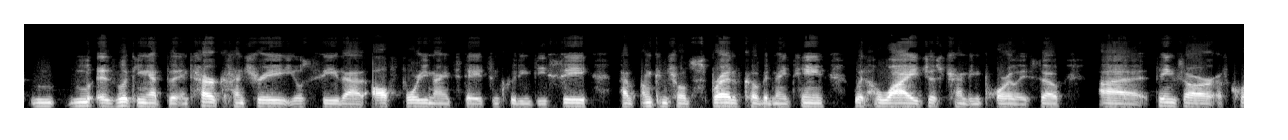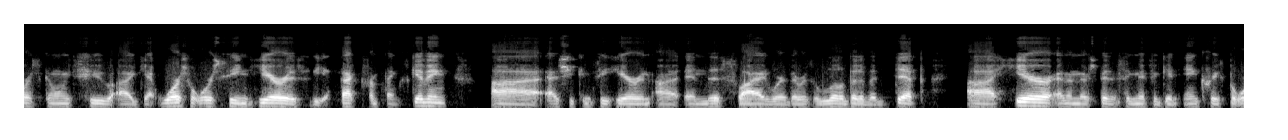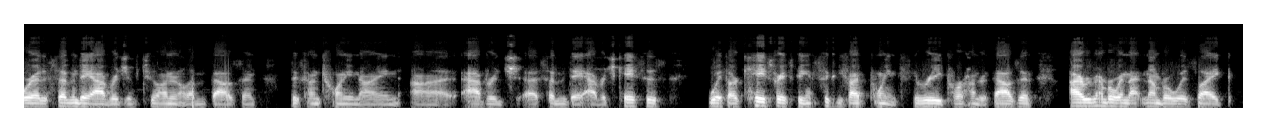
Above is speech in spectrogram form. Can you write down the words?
is looking at the entire country. You'll see that all 49 states, including DC, have uncontrolled spread of COVID-19, with Hawaii just trending poorly. So uh, things are, of course, going to uh, get worse. What we're seeing here is the effect from Thanksgiving, uh, as you can see here in, uh, in this slide, where there was a little bit of a dip uh, here, and then there's been a significant increase. But we're at a seven-day average of 211,000. 629 uh, average uh, seven-day average cases, with our case rates being 65.3 per 100,000. I remember when that number was like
